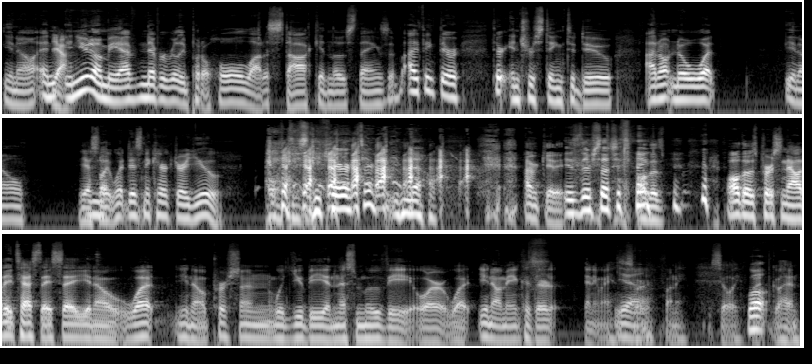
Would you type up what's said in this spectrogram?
you know and yeah. and you know me i've never really put a whole lot of stock in those things. I think they're they're interesting to do. I don't know what you know yes like what disney character are you? Oh, disney character? No. I'm kidding. Is there such a thing? all those all those personality tests they say you know what you know person would you be in this movie or what you know i mean? Because they're anyway yeah. sort of funny silly. Well, go ahead.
